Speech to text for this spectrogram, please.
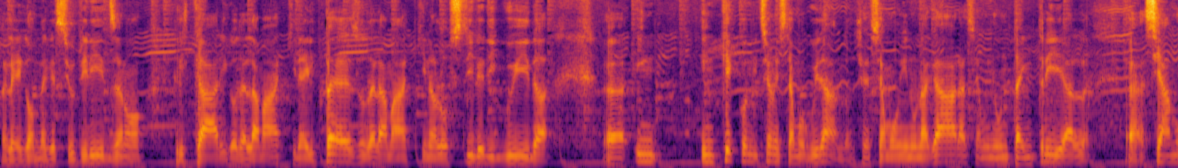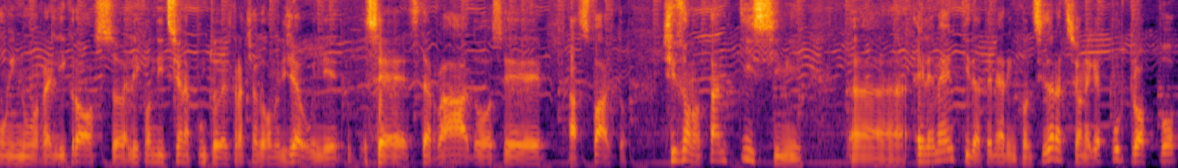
le gomme che si utilizzano, il carico della macchina, il peso della macchina, lo stile di guida, eh, in, in, che condizioni stiamo guidando, cioè siamo in una gara, siamo in un time trial, eh, siamo in un rallycross, le condizioni appunto del tracciato come dicevo, quindi se è sterrato, se è asfalto, ci sono tantissimi eh, elementi da tenere in considerazione che purtroppo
